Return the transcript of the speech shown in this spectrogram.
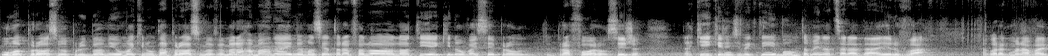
uma próxima para o Ibam e uma que não está próxima. Vemarahamana, e mesmo assim a Torá falou, Lotie, que não vai ser para fora, ou seja, daqui que a gente vê que tem Ibum também na Tzara da Ervá. Agora a Gemara vai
